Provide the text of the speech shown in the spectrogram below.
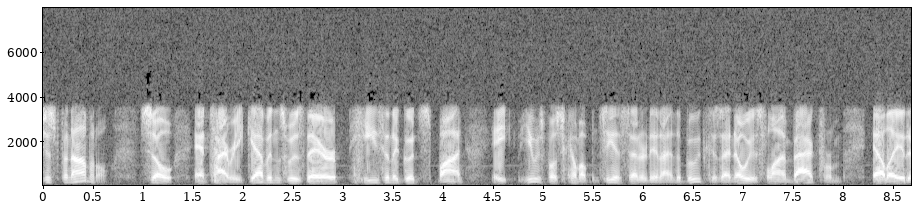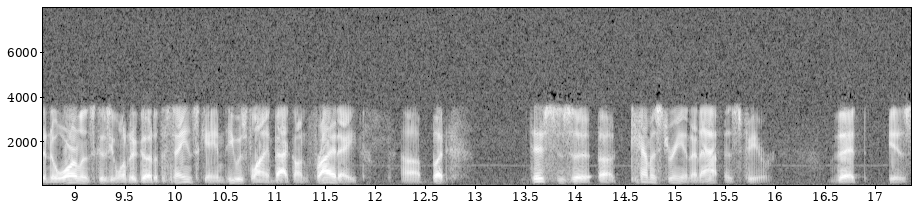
just phenomenal. So, and Tyreke Evans was there. He's in a good spot. He, he was supposed to come up and see us Saturday night in the booth because I know he was flying back from L.A. to New Orleans because he wanted to go to the Saints game. He was flying back on Friday, uh, but this is a, a chemistry and an atmosphere that is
